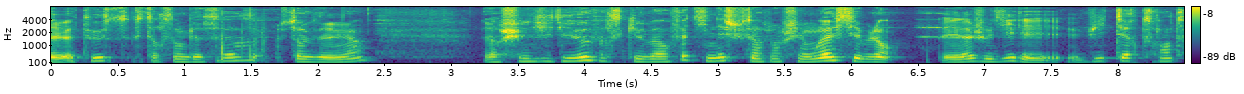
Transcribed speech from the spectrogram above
salut à tous, Star 114, j'espère que vous allez bien. Alors je fais une vidéo parce que bah en fait il neige tout simplement chez moi et c'est blanc. Et là je vous dis il est 8h30,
